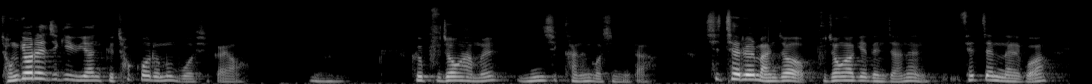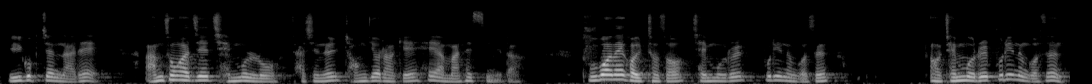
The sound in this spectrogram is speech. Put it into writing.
정결해지기 위한 그 첫걸음은 무엇일까요? 음, 그 부정함을 인식하는 것입니다. 시체를 만져 부정하게 된 자는 셋째 날과 일곱째 날에 암송아지의 제물로 자신을 정결하게 해야만 했습니다. 두 번에 걸쳐서 제물을 뿌리는 것을 어, 제물을 뿌리는 것은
